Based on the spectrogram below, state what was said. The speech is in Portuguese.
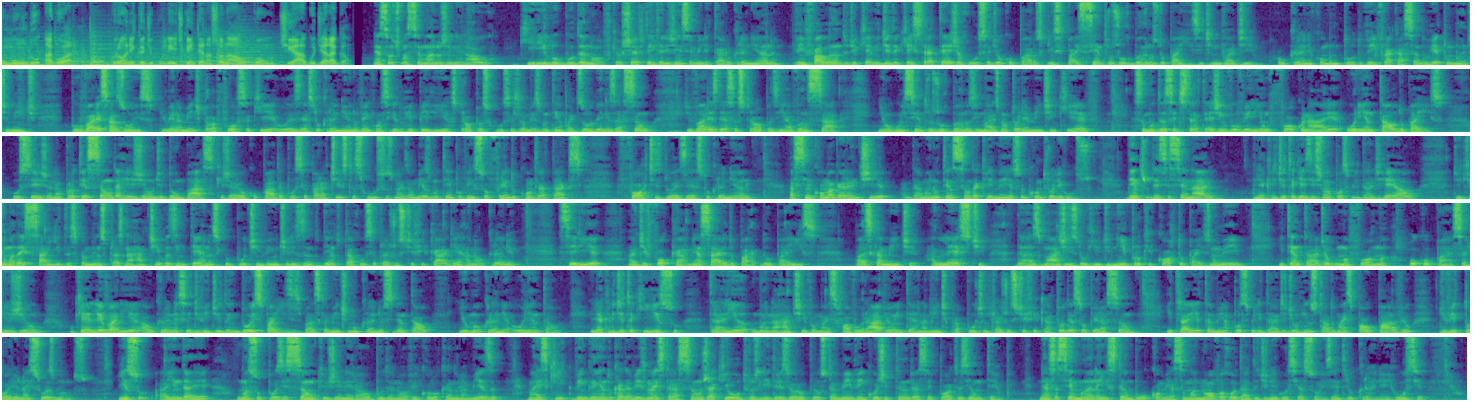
O Mundo Agora. Crônica de Política Internacional com Tiago de Aragão. Nessa última semana, o general Kirilo Budanov, que é o chefe da inteligência militar ucraniana, vem falando de que à medida que a estratégia russa de ocupar os principais centros urbanos do país e de invadir a Ucrânia como um todo vem fracassando retumbantemente por várias razões. Primeiramente, pela força que o exército ucraniano vem conseguindo repelir as tropas russas e, ao mesmo tempo, a desorganização de várias dessas tropas em avançar em alguns centros urbanos e, mais notoriamente, em Kiev. Essa mudança de estratégia envolveria um foco na área oriental do país, ou seja, na proteção da região de Donbass, que já é ocupada por separatistas russos, mas ao mesmo tempo vem sofrendo contra-ataques fortes do exército ucraniano assim como a garantia da manutenção da Crimeia sob controle russo. Dentro desse cenário, ele acredita que existe uma possibilidade real de que uma das saídas, pelo menos para as narrativas internas que o Putin vem utilizando dentro da Rússia para justificar a guerra na Ucrânia, seria a de focar nessa área do, do país, basicamente a leste das margens do rio de Dnipro, que corta o país no meio, e tentar de alguma forma ocupar essa região, o que levaria a Ucrânia a ser dividida em dois países, basicamente uma Ucrânia ocidental e uma Ucrânia oriental. Ele acredita que isso traria uma narrativa mais favorável internamente para Putin para justificar toda essa operação e traria também a possibilidade de um resultado mais palpável de vitória nas suas mãos. Isso ainda é uma suposição que o general Budanov vem colocando na mesa, mas que vem ganhando cada vez mais tração, já que outros líderes europeus também vêm cogitando essa hipótese há um tempo. Nessa semana, em Istambul, começa uma nova rodada de negociações entre Ucrânia e Rússia,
